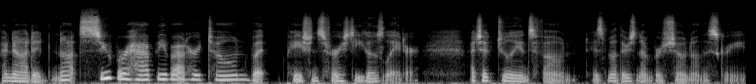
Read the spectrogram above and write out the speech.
I nodded, not super happy about her tone, but patience first, egos later. I took Julian's phone. His mother's number shone on the screen.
